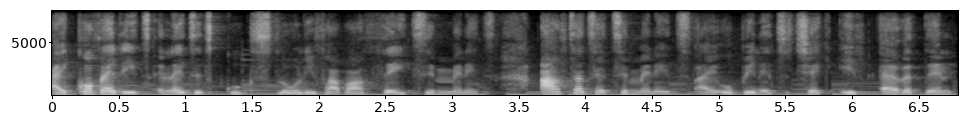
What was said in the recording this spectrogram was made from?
I covered it and let it cook slowly for about 30 minutes. After 30 minutes, I open it to check if everything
